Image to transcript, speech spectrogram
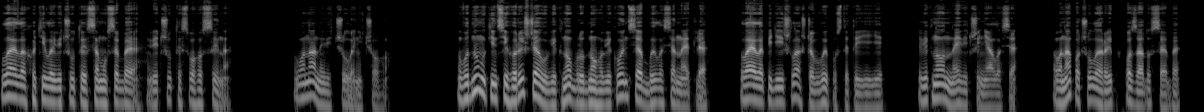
Лайла хотіла відчути саму себе, відчути свого сина. Вона не відчула нічого. В одному кінці горища у вікно брудного віконця билася нетля. Лайла підійшла, щоб випустити її. Вікно не відчинялося. Вона почула риб позаду себе.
